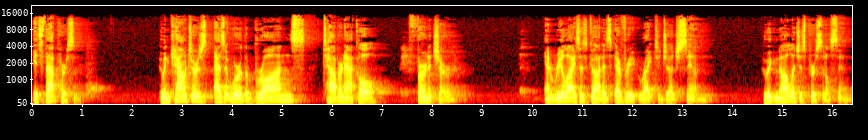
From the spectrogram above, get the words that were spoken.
It's that person who encounters, as it were, the bronze tabernacle furniture and realizes God has every right to judge sin, who acknowledges personal sin,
